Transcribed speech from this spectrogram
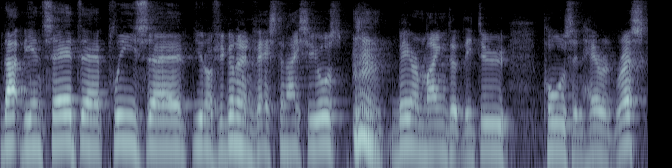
that being said, uh, please, uh, you know, if you're going to invest in ICOs, bear in mind that they do pose inherent risk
